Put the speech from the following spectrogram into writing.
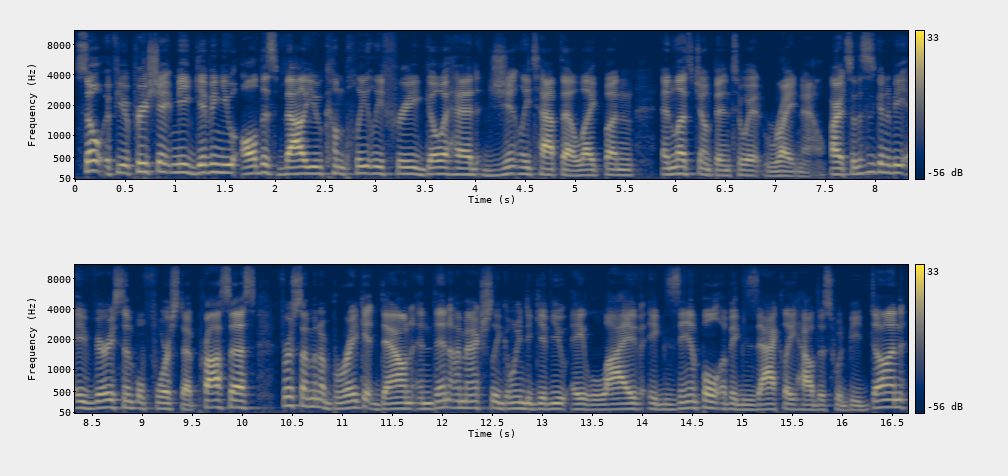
So if you appreciate me giving you all this value completely free, go ahead, gently tap that like button and let's jump into it right now. All right, so this is gonna be a very simple four-step process. First, I'm gonna break it down, and then I'm actually going to give you a live example of exactly how this would be done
